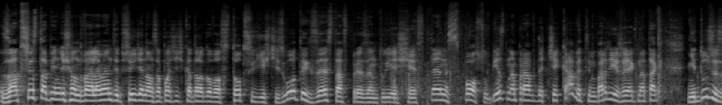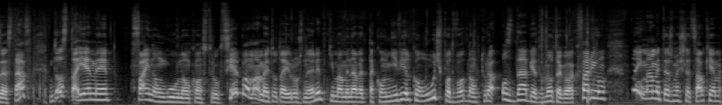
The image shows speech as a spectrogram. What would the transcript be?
Za 352 elementy przyjdzie nam zapłacić katalogowo 130 zł. Zestaw prezentuje się w ten sposób. Jest naprawdę ciekawy, tym bardziej, że jak na tak nieduży zestaw dostajemy fajną główną konstrukcję, bo mamy tutaj różne rybki, mamy nawet taką niewielką łódź podwodną, która ozdabia dno tego akwarium. No i mamy też, myślę, całkiem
